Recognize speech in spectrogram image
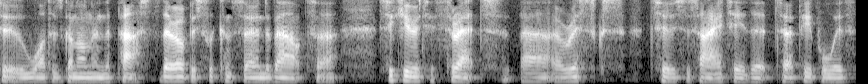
to what has gone on in the past. They're obviously concerned about uh, security threats uh, risks to society that uh, people with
